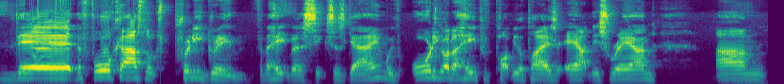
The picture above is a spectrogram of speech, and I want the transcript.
there the forecast looks pretty grim for the Heat versus Sixers game. We've already got a heap of popular players out this round. Um,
